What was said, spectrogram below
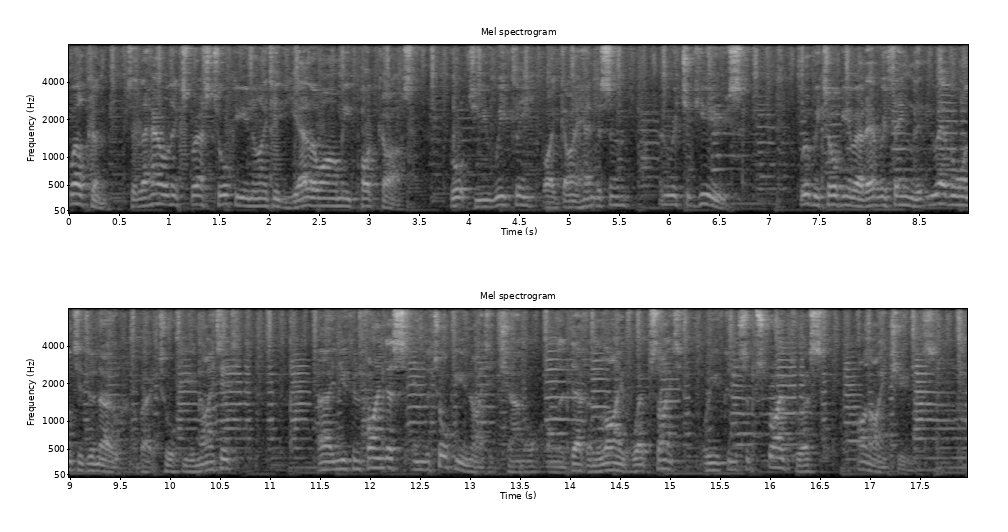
Welcome to the Herald Express Torquay United Yellow Army podcast, brought to you weekly by Guy Henderson and Richard Hughes. We'll be talking about everything that you ever wanted to know about Torquay United. Uh, you can find us in the Torquay United channel on the Devon Live website, or you can subscribe to us on iTunes.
